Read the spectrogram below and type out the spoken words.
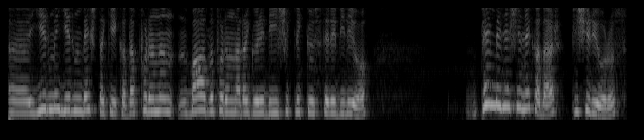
e, 20-25 dakikada fırının bazı fırınlara göre değişiklik gösterebiliyor. Pembeleşene kadar pişiriyoruz.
